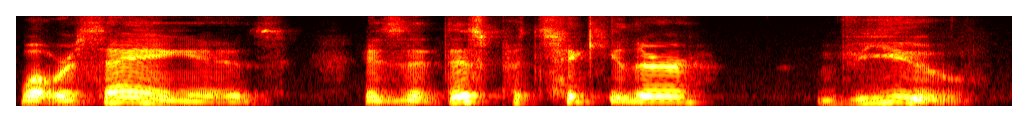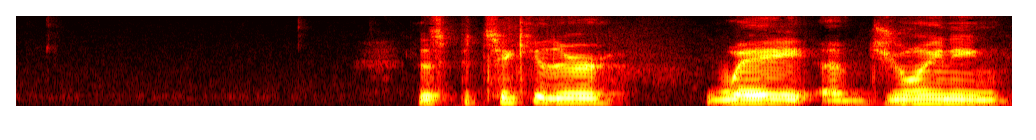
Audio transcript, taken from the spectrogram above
What we're saying is, is that this particular view, this particular way of joining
